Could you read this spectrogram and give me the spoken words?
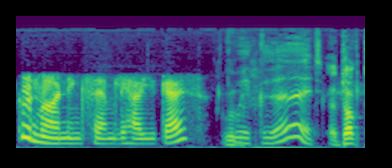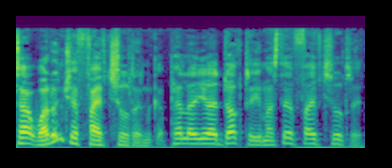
Good morning, family. How are you guys? We're good. Uh, doctor, why don't you have five children? Capella, you're a doctor. You must have five children.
